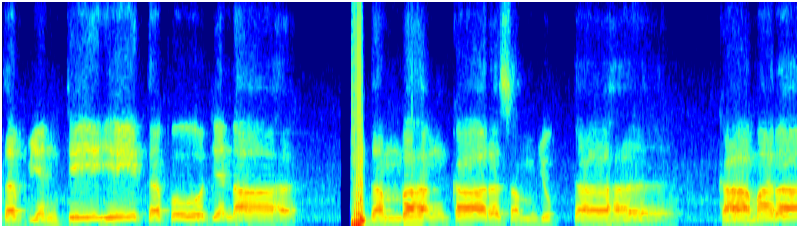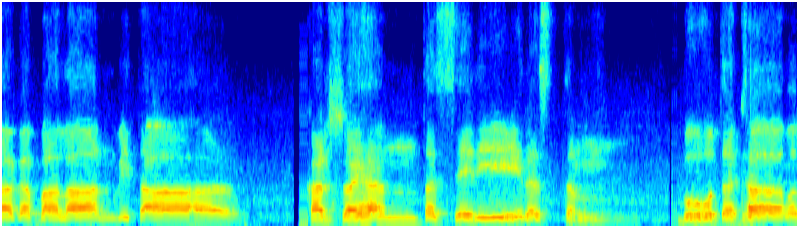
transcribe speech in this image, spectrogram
తవ్యంతే ఏ తపో జనా దంభహంకార సంయుక్త కామరాగ బలాన్వితా కర్షయంత శరీరస్థం భూతఘామచేతసః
